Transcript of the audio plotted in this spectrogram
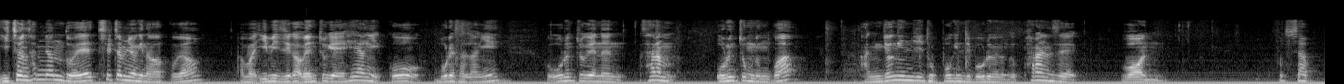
2003년도에 7.0이 나왔고요. 아마 이미지가 왼쪽에 해양이 있고 모래사장이 그 오른쪽에는 사람 오른쪽 눈과 안경인지 돋보기인지 모르는 그 파란색 원 포토샵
